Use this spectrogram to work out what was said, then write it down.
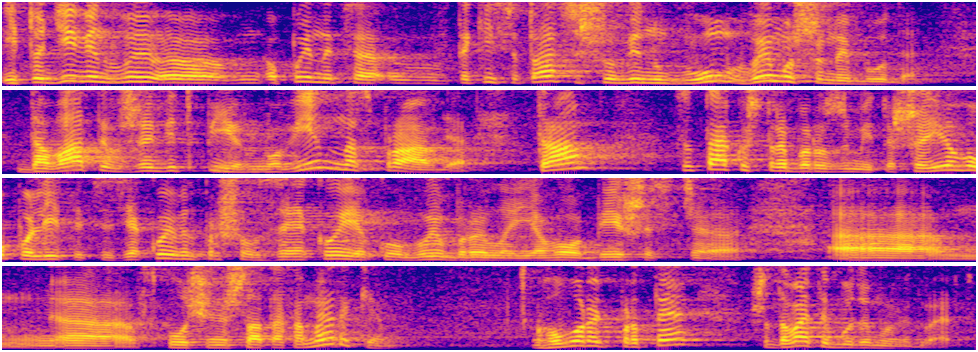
І тоді він ви, е, опиниться в такій ситуації, що він вимушений буде давати вже відпір. Бо він насправді Трамп. Це також треба розуміти, що його політиці, з якої він прийшов, за якою яку вибрали його більшість е, е, е, в Сполучених Штатах Америки, говорять про те, що давайте будемо відверті.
